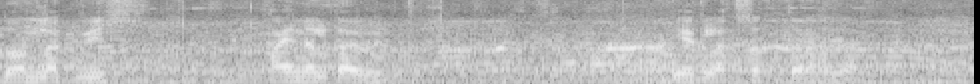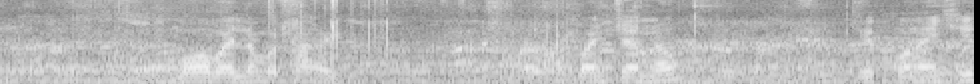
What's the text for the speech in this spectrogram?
दोन लाख वीस. फायनल काय होईल? एक लाख सत्तर हजार. मोबाईल नंबर सांगायचे पंच्याण्णव एकोणऐंशी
